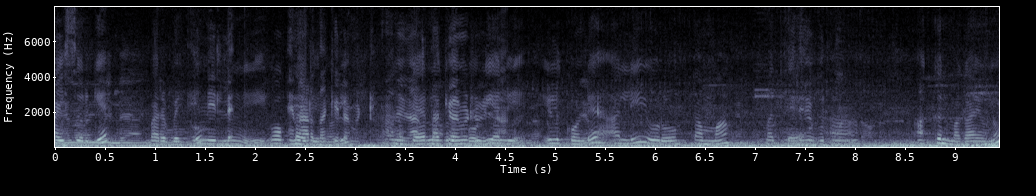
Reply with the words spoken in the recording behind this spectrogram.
ಮೈಸೂರಿಗೆ ಬರಬೇಕು. ಹೋಗ್ತಾ ಹೋಗಿ ಅಲ್ಲಿ ಇಳ್ಕೊಂಡೆ ಅಲ್ಲಿ ಇವರು ತಮ್ಮ ಮತ್ತೆ ಅಕ್ಕನ ಮಗ ಇವನು.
